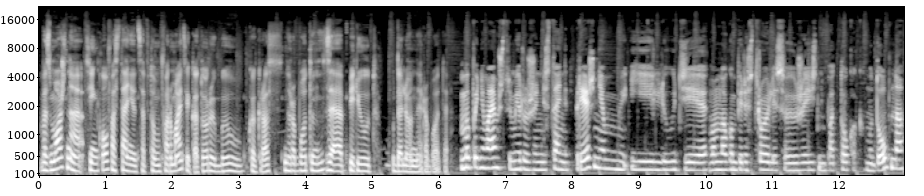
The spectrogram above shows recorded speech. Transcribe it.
возможно, Тиньков останется в том формате, который был как раз наработан за период удаленной работы? Мы понимаем, что мир уже не станет прежним, и люди во многом перестроили свою жизнь под то, как им удобно.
